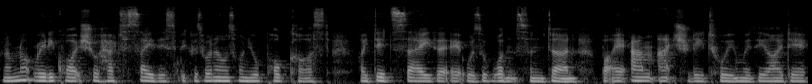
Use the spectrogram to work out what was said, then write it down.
and I'm not really quite sure how to say this because when I was on your podcast, I did say that it was a once and done, but I am actually toying with the idea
